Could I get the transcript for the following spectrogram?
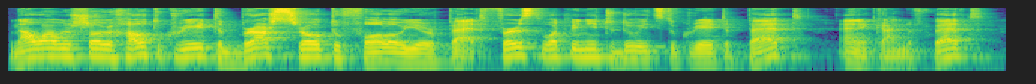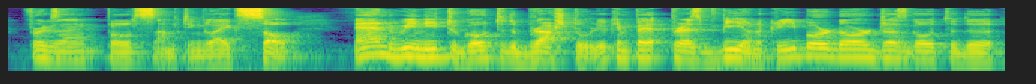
Now I will show you how to create a brush stroke to follow your path. First what we need to do is to create a path, any kind of path, for example something like so. And we need to go to the brush tool. You can press B on a keyboard or just go to the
